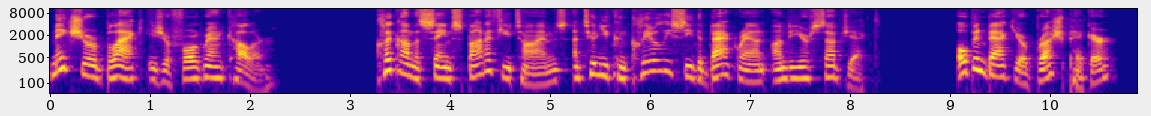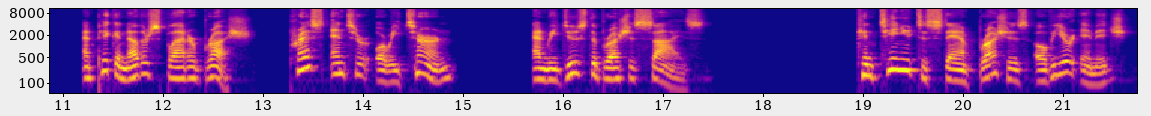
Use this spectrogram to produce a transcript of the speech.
Make sure black is your foreground color. Click on the same spot a few times until you can clearly see the background under your subject. Open back your brush picker and pick another splatter brush. Press Enter or Return and reduce the brush's size. Continue to stamp brushes over your image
